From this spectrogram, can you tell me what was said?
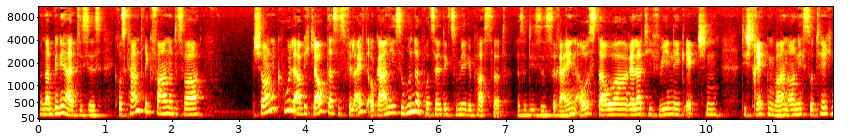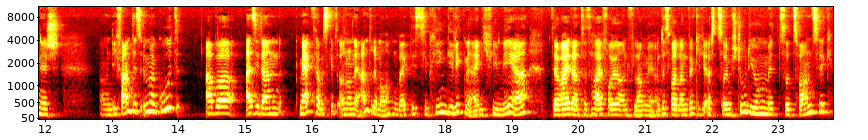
Und dann bin ich halt dieses Cross-Country gefahren und das war schon cool, aber ich glaube, dass es vielleicht auch gar nicht so hundertprozentig zu mir gepasst hat. Also dieses rein Ausdauer, relativ wenig Action, die Strecken waren auch nicht so technisch. Und ich fand es immer gut, aber als ich dann gemerkt habe, es gibt auch noch eine andere Mountainbike-Disziplin, die liegt mir eigentlich viel mehr, da war ich dann total Feuer und Flamme. Und das war dann wirklich erst so im Studium mit so 20,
